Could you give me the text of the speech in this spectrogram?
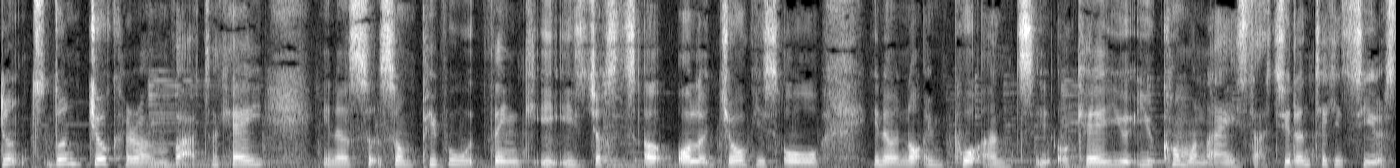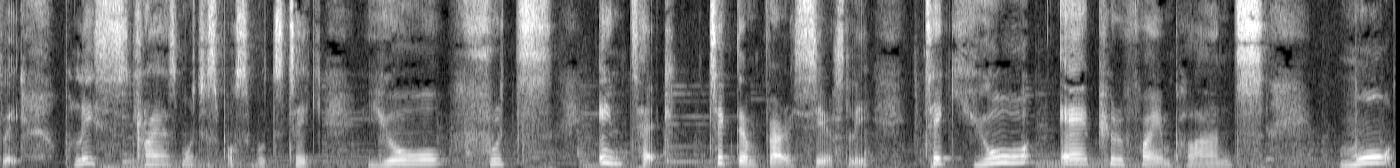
Don't don't joke around that okay? You know so some people would think it is just all a joke it's all you know not important okay? You you commonize that you don't take it seriously. Please try as much as possible to take your fruits intake take them very seriously. Take your air purifying plants more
